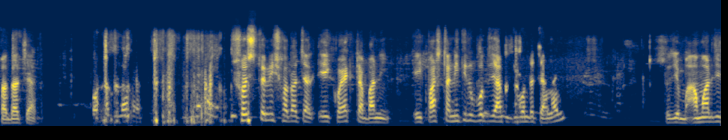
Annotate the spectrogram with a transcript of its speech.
সদাচার। স্বস্তনী সদাচার, এই কয়েকটা বাণী, এই পাঁচটা নীতির উপর যে আমি জীবনটা চালাই। তো যে আমার যে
